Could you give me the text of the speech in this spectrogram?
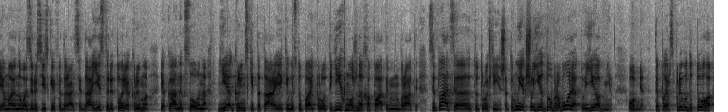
я маю на увазі Російської Федерації. Да, є територія Криму, яка анексована, є кримські татари, які виступають проти. Їх можна хапати, брати. Ситуація е, тут трохи інша. Тому, якщо є добра воля, то є обмін. Обмін. Тепер з приводу того,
